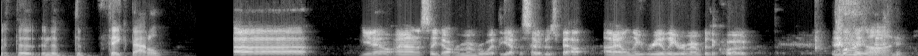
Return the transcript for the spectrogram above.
with the in the, the fake battle? Uh, you know, I honestly don't remember what the episode was about. I only really remember the quote. Moving on.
